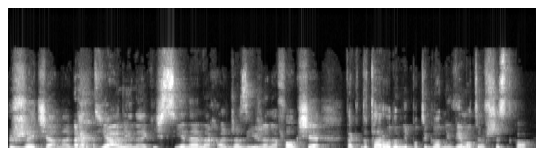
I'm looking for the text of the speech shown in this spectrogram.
życia na Guardianie, na jakichś CNN-ach, Al Jazeerze, na Foxie. Tak dotarło do mnie po tygodniu. Wiem o tym wszystko.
